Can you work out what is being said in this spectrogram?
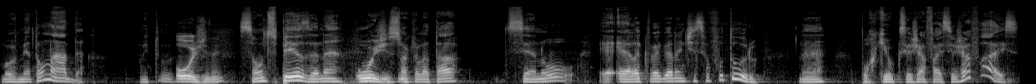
movimentam nada. Muito... Hoje, né? São despesa, né? Hoje, só que ela tá sendo é ela que vai garantir seu futuro, né? Porque o que você já faz, você já faz.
